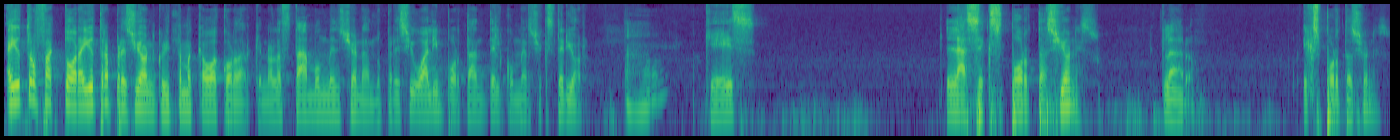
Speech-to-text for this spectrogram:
hay otro factor, hay otra presión que ahorita me acabo de acordar, que no la estábamos mencionando, pero es igual importante el comercio exterior, Ajá. que es las exportaciones. Claro. Exportaciones.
